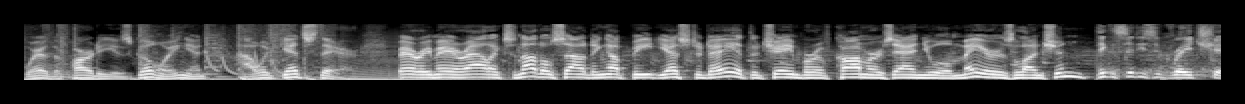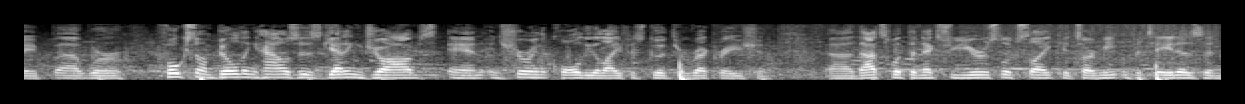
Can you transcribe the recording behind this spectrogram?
where the party is going and how it gets there. Barrie Mayor Alex Nuttall sounding upbeat yesterday at the Chamber of Commerce annual Mayor's Luncheon. I think the city's in great shape. Uh, we're focused on building houses, getting jobs, and ensuring the quality of life is good through recreation. Uh, that's what the next few years looks like. It's our meat and potatoes, and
